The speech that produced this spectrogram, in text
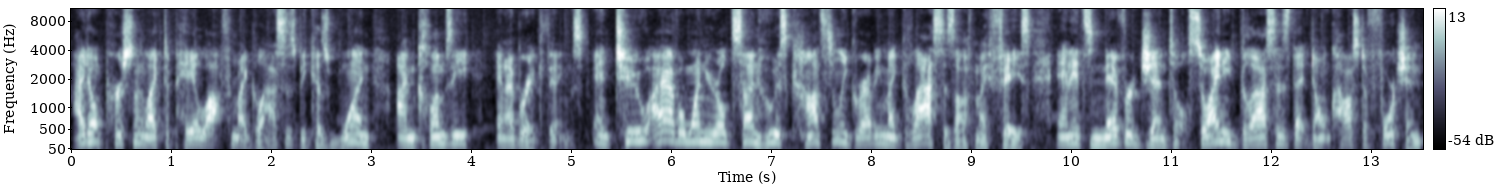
I don't personally like to pay a lot for my glasses because one, I'm clumsy and I break things. And two, I have a one year old son who is constantly grabbing my glasses off my face, and it's never gentle. So I need glasses that don't cost a fortune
